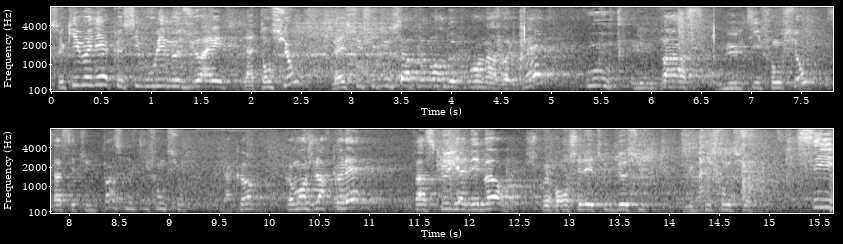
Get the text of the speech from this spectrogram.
Ce qui veut dire que si vous voulez mesurer la tension, ben, il suffit tout simplement de prendre un voltmètre ou une pince multifonction. Ça, c'est une pince multifonction. D'accord? Comment je la reconnais? Parce qu'il y a des bornes. Je peux brancher des trucs dessus. Multifonction. Si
